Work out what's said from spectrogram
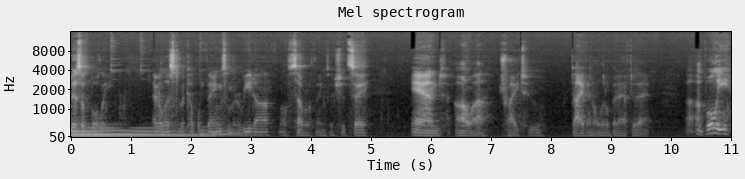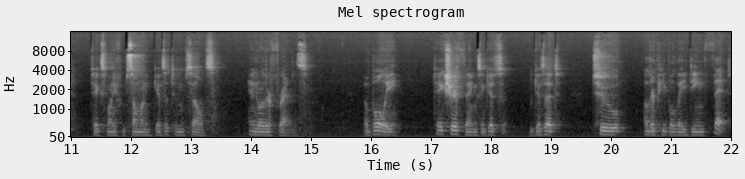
what is a bully? I have a list of a couple things I'm going to read off, well, several things I should say, and I'll uh, try to dive in a little bit after that. Uh, a bully takes money from someone and gives it to themselves and or their friends. A bully takes your things and gives, gives it to other people they deem fit.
